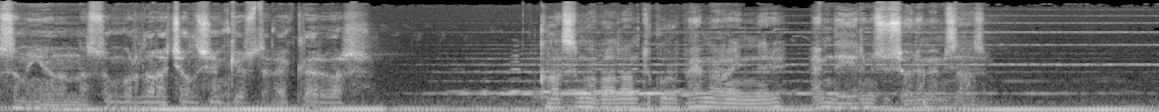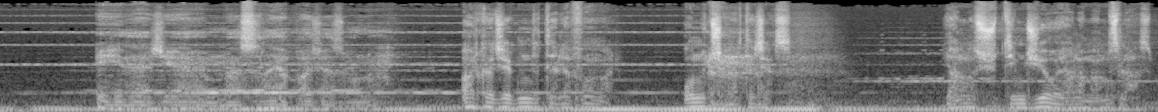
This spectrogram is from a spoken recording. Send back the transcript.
Kasım'ın yanında sungurlara çalışan köstebekler var. Kasım'la bağlantı kurup hem hainleri hem de yerimizi söylememiz lazım. İyi de ciğerim nasıl yapacağız bunu? Arka cebimde telefon var. Onu çıkartacaksın. Yalnız şu timciyi oyalamamız lazım.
